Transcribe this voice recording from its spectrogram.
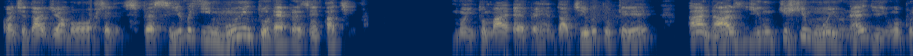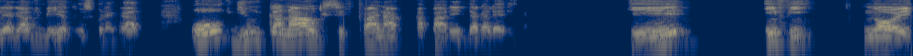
quantidade de amostra expressiva e muito representativa. Muito mais representativa do que a análise de um testemunho, né? de uma polegada e meia, duas polegadas, ou de um canal que se faz na, na parede da galeria. E, enfim, nós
